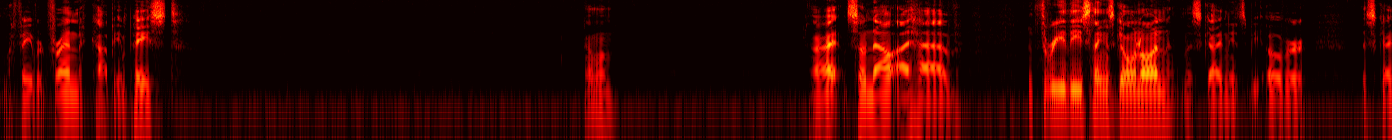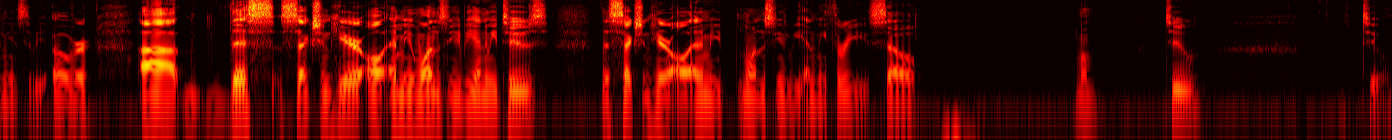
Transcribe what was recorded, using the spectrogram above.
my favorite friend, copy and paste. Come on. All right, so now I have three of these things going on. This guy needs to be over. This guy needs to be over. Uh, this section here, all enemy ones need to be enemy twos. This section here, all enemy ones need to be enemy threes. So, come on two, two,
